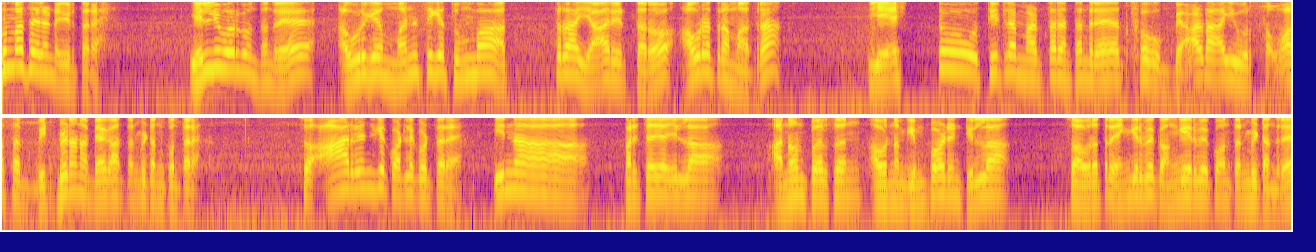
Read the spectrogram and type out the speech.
ತುಂಬ ಸೈಲೆಂಟ್ ಆಗಿರ್ತಾರೆ ಎಲ್ಲಿವರೆಗೂ ಅಂತಂದರೆ, ಅವ್ರಿಗೆ ಮನಸ್ಸಿಗೆ ತುಂಬ ಹತ್ರ ಯಾರು ಇರ್ತಾರೋ ಅವ್ರ ಹತ್ರ ಮಾತ್ರ ಎಷ್ಟು ತೀಟ್ಲೆ ಮಾಡ್ತಾರೆ ಅಂತಂದರೆ, ಥೋ ಬೇಡ ಇವ್ರ ಸವಾಸ ಬಿಟ್ಬಿಡೋಣ ಬೇಗ ಅಂತ ಅಂದ್ಬಿಟ್ಟು ಅಂದ್ಕೊತಾರೆ ಸೊ ಆ ರೇಂಜ್ಗೆ ಕೊಟ್ಲೆ ಕೊಡ್ತಾರೆ. ಇನ್ನು ಪರಿಚಯ ಇಲ್ಲ ಅನೋನ್ ಪರ್ಸನ್ ಅವ್ರು ನಮ್ಗೆ ಇಂಪಾರ್ಟೆಂಟ್ ಇಲ್ಲ. ಸೊ ಅವ್ರ ಹತ್ರ ಹೆಂಗಿರಬೇಕು, ಹಂಗೆ ಇರಬೇಕು ಅಂತ ಅಂದ್ಬಿಟ್ಟು ಅಂದರೆ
